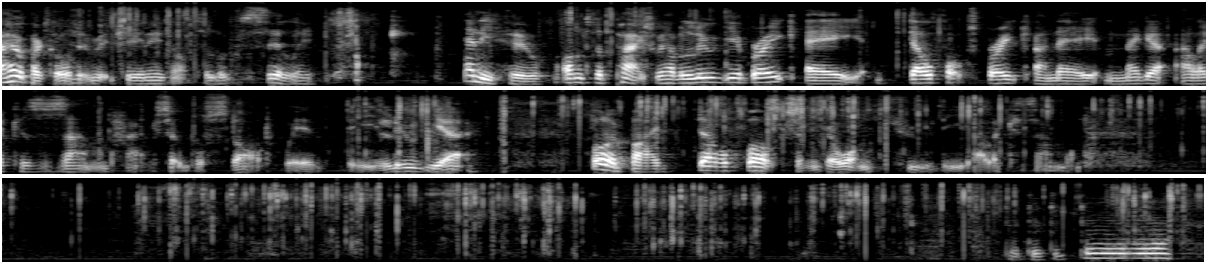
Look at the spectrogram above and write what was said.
I hope I called it Victini, not to look silly. Anywho, onto the packs. We have a Lugia break, a Delphox break, and a Mega Alakazam pack. So we'll start with the Lugia, followed by Delphox, and go on to the Alakazam one. Du -du -du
